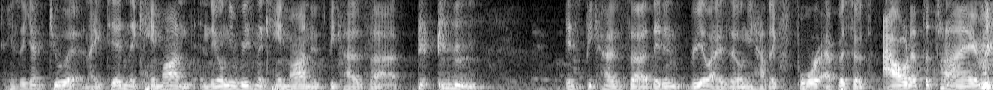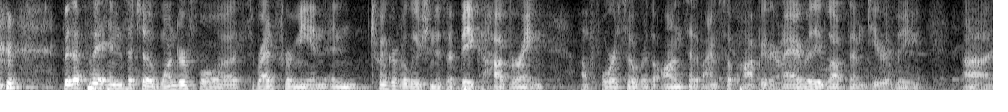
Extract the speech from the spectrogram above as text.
And he's like, yeah, do it. And I did, and they came on. And the only reason they came on is because. Uh, is because uh, they didn't realize they only had like four episodes out at the time. but that put in such a wonderful uh, thread for me, and, and Twink Revolution is a big hovering a force over the onset of I'm So Popular, and I really love them dearly. Uh,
